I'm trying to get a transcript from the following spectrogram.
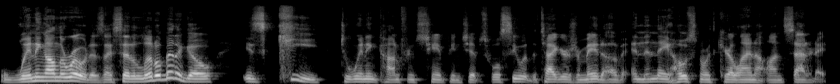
Winning on the road, as I said a little bit ago, is key to winning conference championships. We'll see what the Tigers are made of. And then they host North Carolina on Saturday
